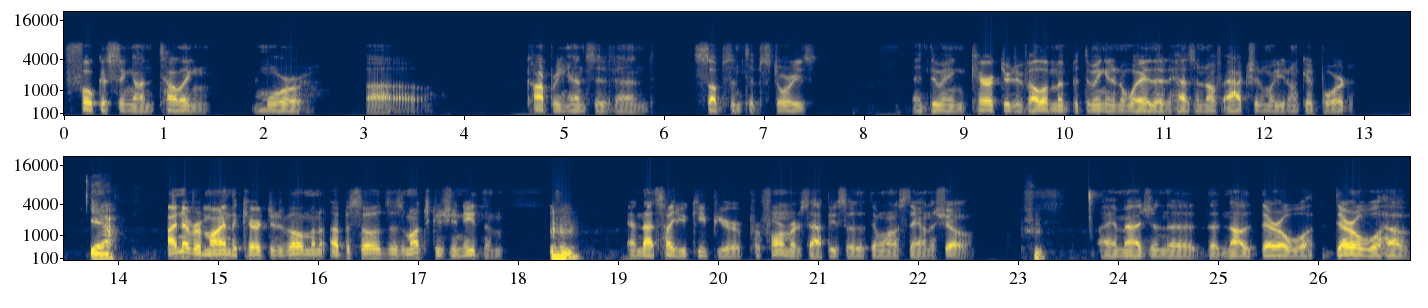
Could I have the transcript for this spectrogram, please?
focusing on telling more uh, comprehensive and substantive stories, and doing character development, but doing it in a way that has enough action where you don't get bored. Yeah. I never mind the character development episodes as much because you need them hmm and that's how you keep your performers happy so that they want to stay on the show. I imagine that that now that Daryl will Daryl will have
